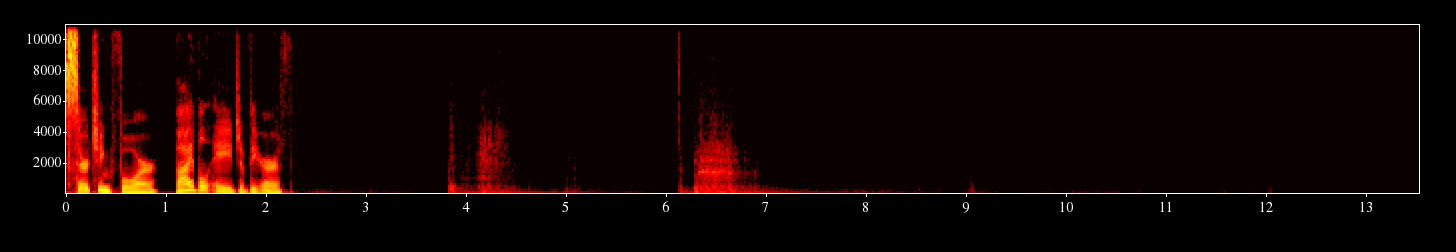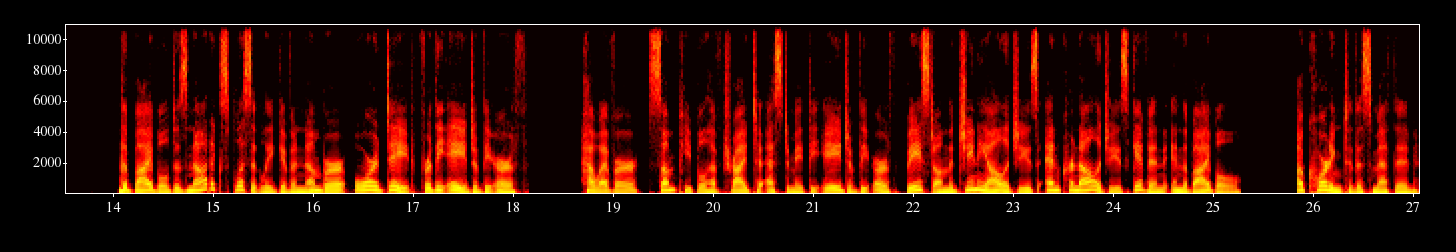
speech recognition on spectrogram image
Searching for Bible Age of the Earth. The Bible does not explicitly give a number or a date for the age of the earth. However, some people have tried to estimate the age of the earth based on the genealogies and chronologies given in the Bible. According to this method,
